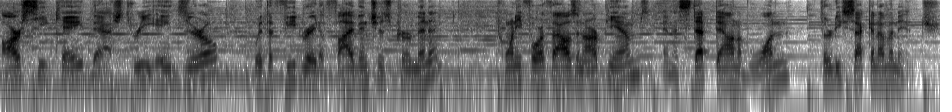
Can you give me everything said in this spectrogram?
RCK-380 with a feed rate of 5 inches per minute, 24,000 RPMs, and a step down of 1 32nd of an inch.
